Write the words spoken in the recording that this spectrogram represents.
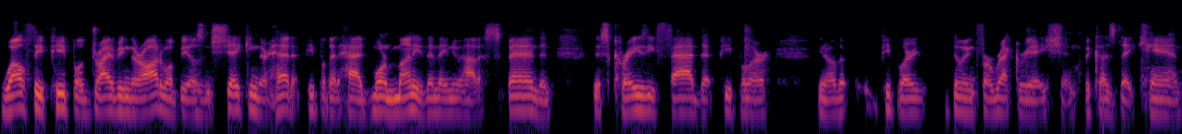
wealthy people driving their automobiles and shaking their head at people that had more money than they knew how to spend and this crazy fad that people are you know that people are doing for recreation because they can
